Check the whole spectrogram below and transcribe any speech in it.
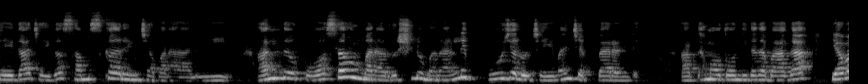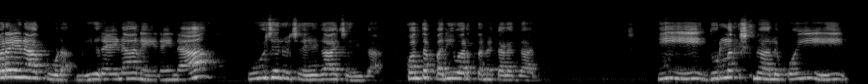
చేయగా చేయగా సంస్కరించబడాలి. అందుకోసం మన ఋషులు మనల్ని పూజలు చేయమని చెప్పారండి. అర్థమవుతోంది కదా బాగా? ఎవరైనా కూడా మీరైనా నేనైనా పూజలు చేయగా చేయగా కొంత పరివర్తన కలగాలి. ఈ దుర్లక్షణాలు పోయి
